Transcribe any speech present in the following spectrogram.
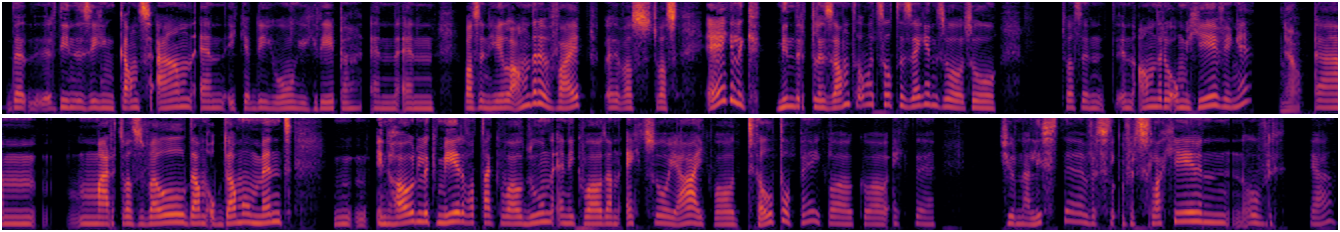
dat- er diende zich een kans aan en ik heb die gewoon gegrepen. En, en was een heel andere vibe. Het was, het was eigenlijk minder plezant, om het zo te zeggen. Zo, zo, het was een, een andere omgeving, hè. Ja. Ehm, maar het was wel dan op dat moment inhoudelijk meer wat ik wou doen. En ik wou dan echt zo, ja, ik wou het veld op. Hè. Ik, wou, ik wou echt eh, journalisten versla- verslag geven over, ja,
